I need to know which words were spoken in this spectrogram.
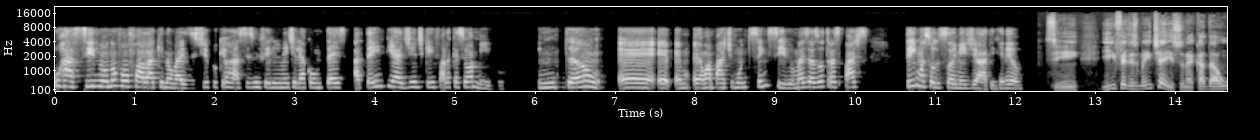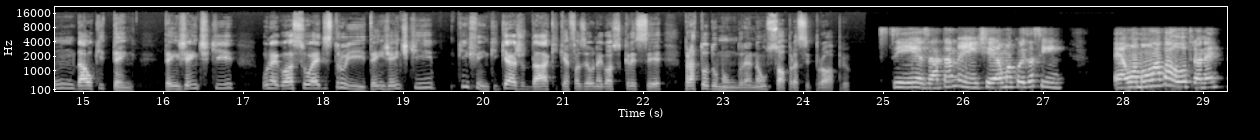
O racismo, eu não vou falar que não vai existir, porque o racismo, infelizmente, ele acontece até em piadinha de quem fala que é seu amigo. Então, é, é, é uma parte muito sensível, mas as outras partes têm uma solução imediata, entendeu? Sim, e infelizmente é isso, né? Cada um dá o que tem. Tem gente que o negócio é destruir, tem gente que que, enfim, que quer ajudar, que quer fazer o negócio crescer para todo mundo, né? Não só para si próprio. Sim, exatamente. É uma coisa assim, é uma mão lava a outra, né?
